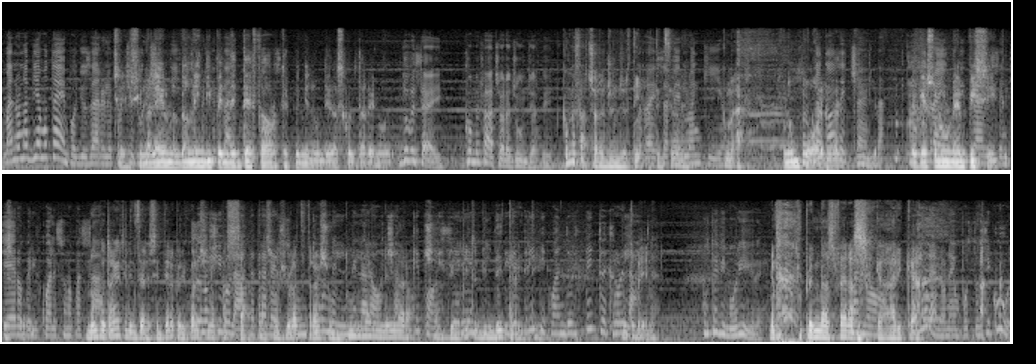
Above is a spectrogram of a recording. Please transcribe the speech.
Ma non abbiamo tempo di usare le Sì, procedure sì, ma lei è una donna indipendente e forte, quindi non deve ascoltare noi. Dove sei? Come faccio a raggiungerti? Come faccio a raggiungerti? Vorrei Attenzione. saperlo anch'io. Come... Non puoi. Una cosa è certa. Perché sono un NPC, il ti sentiero rispondo. per il quale sono passata. Non potrai utilizzare il sentiero per il quale Sono sono, passata. Sono scivolata attraverso un tunnel nella tunnel nella roccia, roccia, riempito di detriti. quando il tetto è crollato. Molto bene. Potevi morire. per una sfera Ma no, scarica. Allora non è un posto sicuro.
